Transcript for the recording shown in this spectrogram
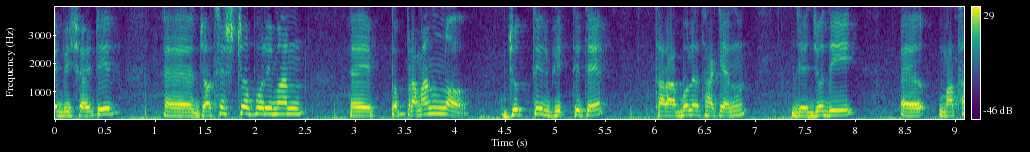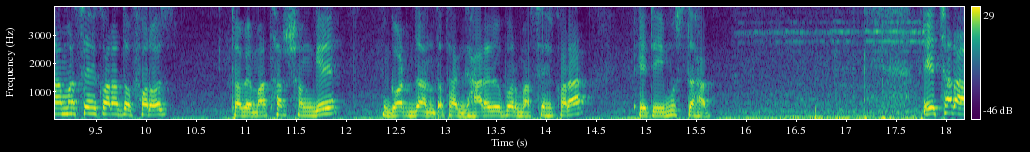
এ বিষয়টির যথেষ্ট পরিমাণ প্রামাণ্য যুক্তির ভিত্তিতে তারা বলে থাকেন যে যদি মাথা মাসে করা তো ফরজ, তবে মাথার সঙ্গে গর্দান তথা ঘাড়ের উপর মাসেহ করা এটি মুস্তাহাব। এছাড়া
